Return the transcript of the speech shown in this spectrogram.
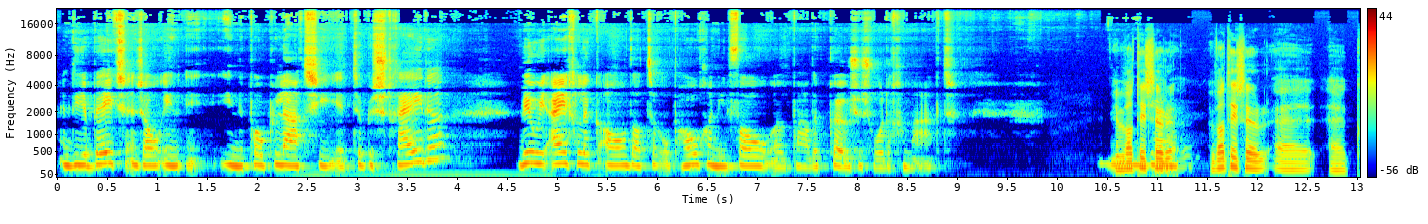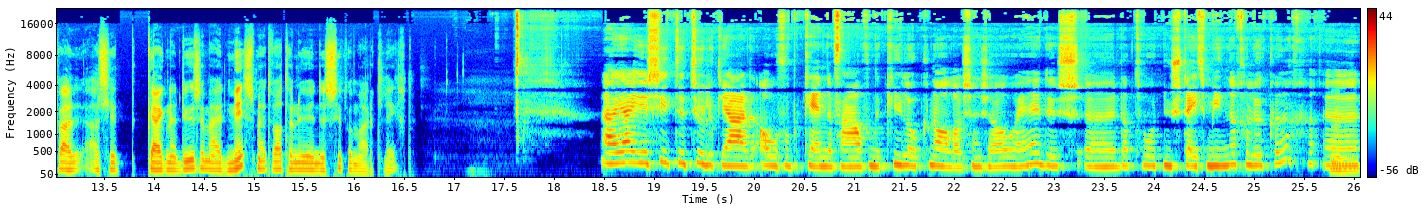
en diabetes en zo in, in de populatie te bestrijden, wil je eigenlijk al dat er op hoger niveau bepaalde keuzes worden gemaakt. En wat is er, wat is er uh, uh, qua, als je kijkt naar duurzaamheid, mis met wat er nu in de supermarkt ligt? Nou ja, je ziet natuurlijk ja, het overbekende verhaal van de kiloknallers en zo. Hè? Dus uh, dat wordt nu steeds minder gelukkig. Mm.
